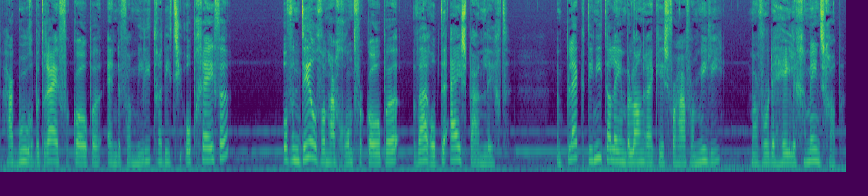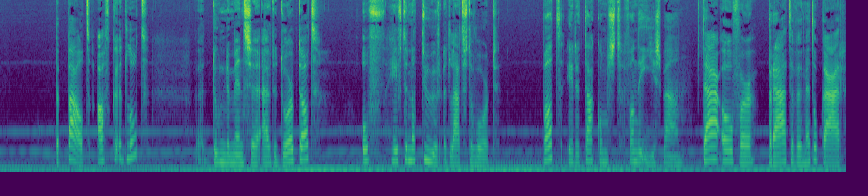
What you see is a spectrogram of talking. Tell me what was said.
Haar boerenbedrijf verkopen en de familietraditie opgeven, of een deel van haar grond verkopen waarop de ijsbaan ligt. Een plek die niet alleen belangrijk is voor haar familie, maar voor de hele gemeenschap. Bepaalt Afke het lot? Eh, Doen de mensen uit het dorp dat? Of heeft de natuur het laatste woord? Wat is de toekomst van de ijsbaan? Daarover praten we met elkaar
